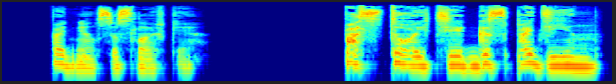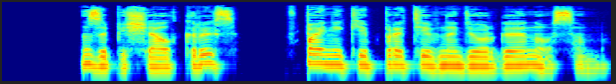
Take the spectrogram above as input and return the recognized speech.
— поднялся Славки. «Постойте, господин!» — запищал крыс, в панике противно дергая носом.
